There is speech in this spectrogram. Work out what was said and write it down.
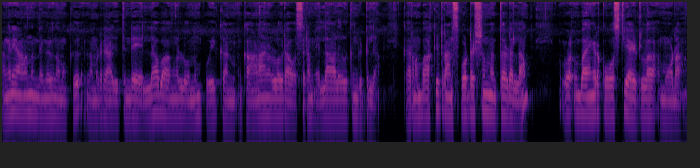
അങ്ങനെയാണെന്നുണ്ടെങ്കിൽ നമുക്ക് നമ്മുടെ രാജ്യത്തിന്റെ എല്ലാ ഭാഗങ്ങളിലും ഒന്നും പോയി കാണാനുള്ള ഒരു അവസരം എല്ലാ ആളുകൾക്കും കിട്ടില്ല. കാരണം ബാക്കി ട്രാൻസ്പോർട്ടേഷൻ മെത്തേഡെല്ലാം ഭയങ്കര കോസ്റ്റ്ലി ആയിട്ടുള്ള മോഡാണ്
